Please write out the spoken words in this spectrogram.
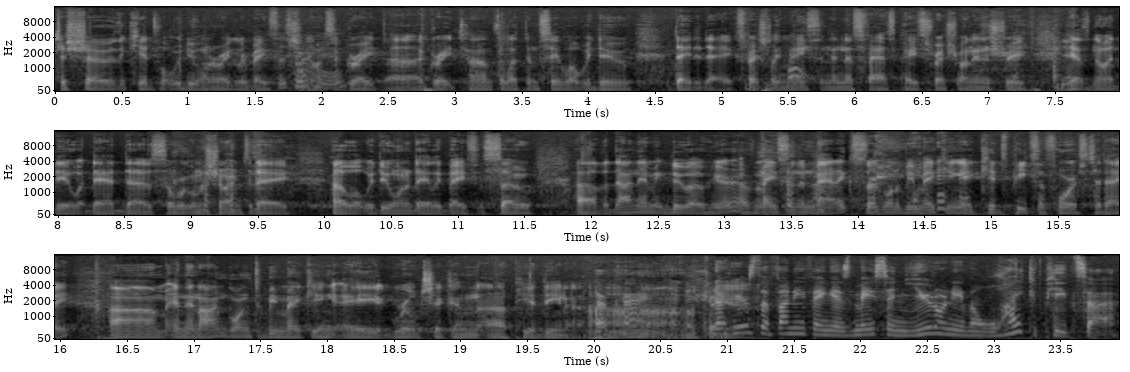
to show the kids what we do on a regular basis. You know, it's a great uh, a great time to let them see what we do day to day. Especially Mason in this fast-paced restaurant industry, he has no idea what Dad does. So, we're going to show him today uh, what we do on a daily basis. So, uh, the dynamic duo here of Mason and Maddox, they're going to be making a kids pizza for us today, um, and then I'm going to be making a grilled chicken uh, piadina. Okay. Ah, okay. Now here's the funny thing is Mason, you don't even like pizza.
